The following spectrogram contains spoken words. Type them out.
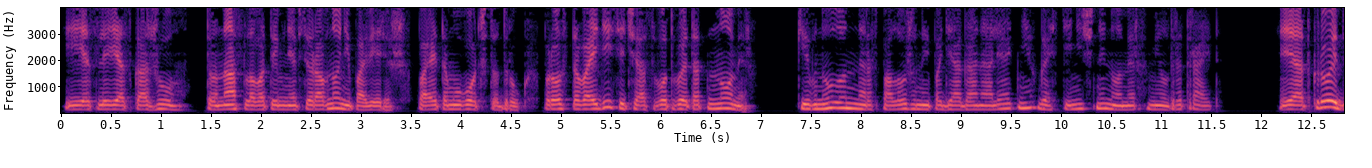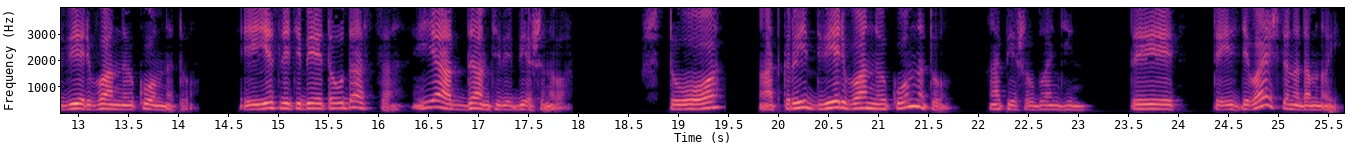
Если я скажу, то на слово ты мне все равно не поверишь. Поэтому вот что, друг, просто войди сейчас вот в этот номер. Кивнул он на расположенный по диагонали от них гостиничный номер Милдред Райт. И открой дверь в ванную комнату. И если тебе это удастся, я отдам тебе бешеного. Что? Открыть дверь в ванную комнату? опешил блондин. Ты ты издеваешься надо мной?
